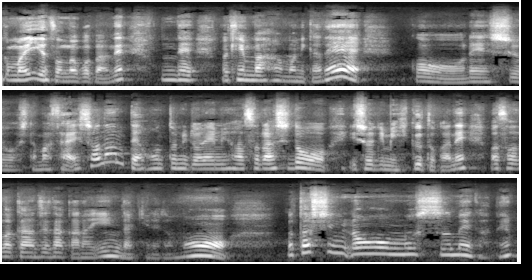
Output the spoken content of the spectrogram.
まあいいや、そんなことはね。で、まあ、鍵盤ハーモニカで、こう、練習をした。まあ、最初なんて本当にドレミファソラシドを一生懸命弾くとかね。まあ、そんな感じだからいいんだけれども、私の娘がね、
